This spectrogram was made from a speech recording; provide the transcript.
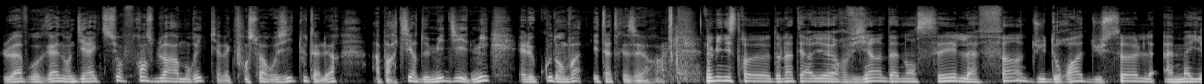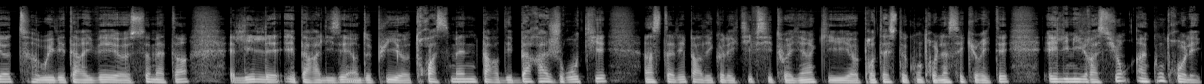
Le Havre Rennes en direct sur France Bleu Armorique avec François Rosy tout à l'heure à partir de midi et demi et le coup d'envoi est à 13h. Le ministre de l'Intérieur vient d'annoncer la fin du droit du sol à Mayotte où il est arrivé arrivé euh, ce matin. L'île est paralysée hein, depuis euh, trois semaines par des barrages routiers installés par des collectifs citoyens qui euh, protestent contre l'insécurité et l'immigration incontrôlée.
